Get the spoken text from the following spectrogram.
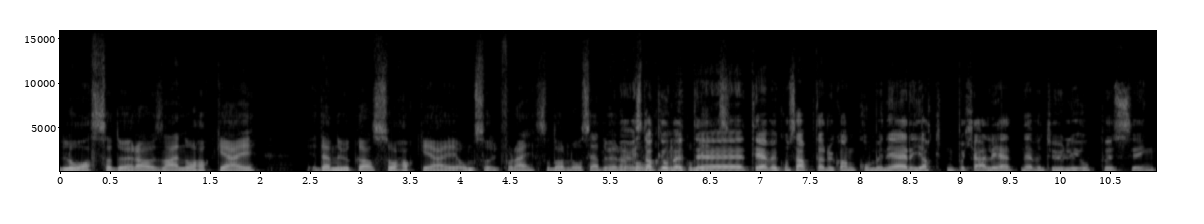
låse døra. Nei, nå har ikke jeg denne uka så har ikke jeg omsorg for deg, så da låser jeg døra. Men vi snakker jo om et eh, TV-konsept der du kan kombinere jakten på kjærligheten, eventyrlig oppussing,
